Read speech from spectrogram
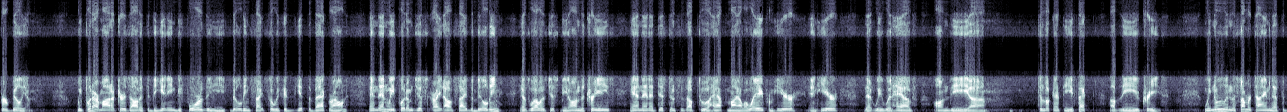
per billion. We put our monitors out at the beginning before the building site so we could get the background, and then we put them just right outside the building as well as just beyond the trees, and then at distances up to a half mile away from here and here that we would have on the, uh, to look at the effect of the trees. We knew in the summertime that the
